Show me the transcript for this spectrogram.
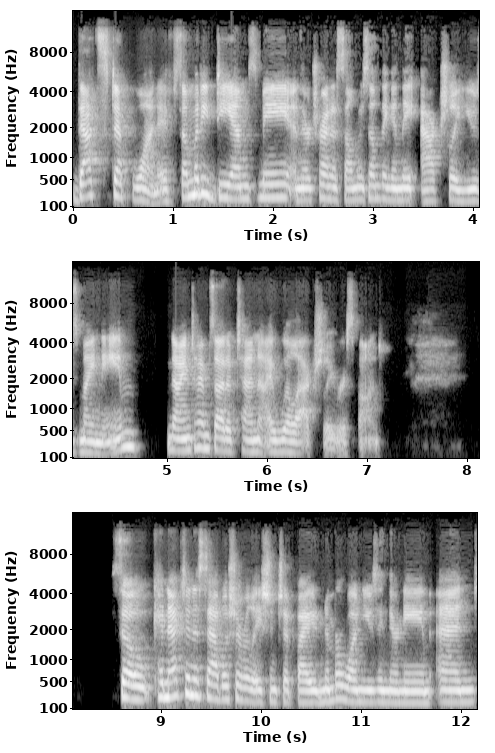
that's step one. If somebody DMs me and they're trying to sell me something and they actually use my name, nine times out of 10, I will actually respond. So connect and establish a relationship by number one, using their name. And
